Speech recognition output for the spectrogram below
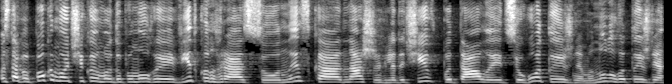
Остапе, поки ми очікуємо допомоги від конгресу, низка наших глядачів питали цього тижня, минулого тижня,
